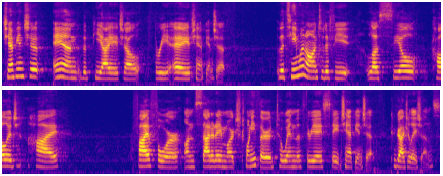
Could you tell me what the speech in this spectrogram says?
championship and the PIHL 3A championship. The team went on to defeat La Salle College High 5-4 on Saturday, March 23rd to win the 3A state championship. Congratulations.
